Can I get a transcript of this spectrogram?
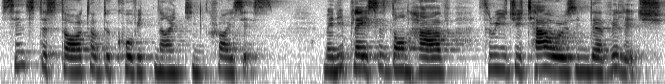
since the start of the COVID-19 crisis. Many places don't have 3G towers in their village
